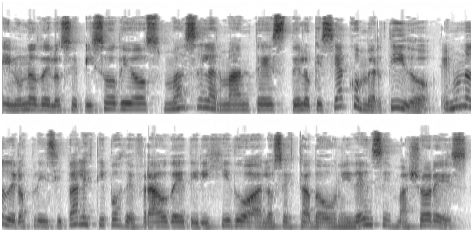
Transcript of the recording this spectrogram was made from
en uno de los episodios más alarmantes de lo que se ha convertido en uno de los principales tipos de fraude dirigido a los estadounidenses mayores,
